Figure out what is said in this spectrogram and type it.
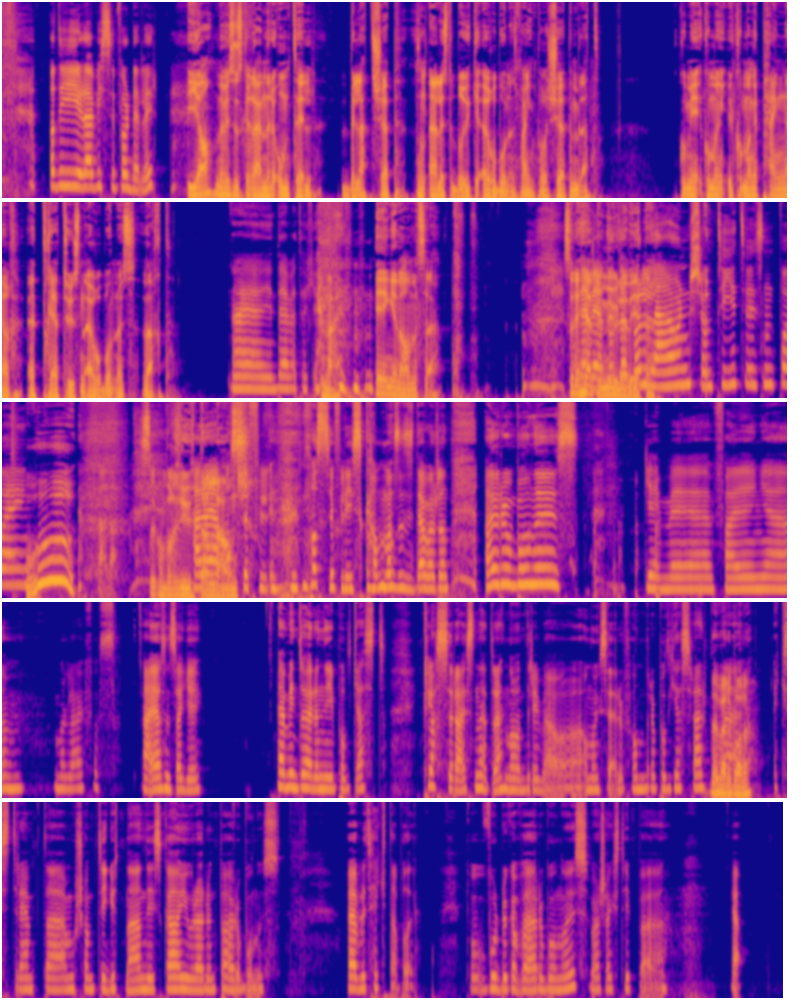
Og de gir deg visse fordeler. Ja, men hvis du skal regne det om til billettkjøp sånn, Jeg har lyst til å bruke eurobonuspoeng på å kjøpe en billett. Hvor, mye, hvor, mange, hvor mange penger er 3000 eurobonus verdt? Nei, det vet jeg ikke. Nei, ingen anelse. Så det er helt umulig å Men jeg vet at jeg får vite. lounge om 10 000 poeng. Uh, Så du kan få Her lounge. Her er Lounge. masse, fly, masse flyskam, og så sitter jeg bare sånn Eurobonus! Gamifying uh, my life, altså. Nei, jeg syns det er gøy. Jeg begynte å høre en ny podkast. Klassereisen heter det. Nå driver jeg og annonserer for andre podcaster her. Det er veldig bra, det. ekstremt uh, morsomt. De guttene de skal jorda rundt på eurobonus. Og jeg har blitt hekta på det. På hvor du kan få bonus, hva slags type Ja.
